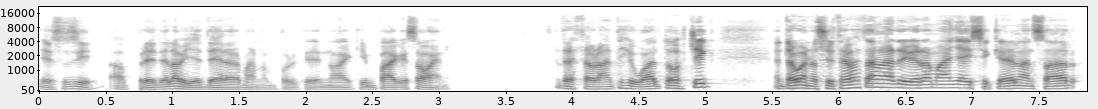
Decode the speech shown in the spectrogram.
Eso sí, apriete la billetera, hermano, porque no hay quien pague esa vaina. Restaurantes igual, todos chic. Entonces, bueno, si usted va a estar en la Riviera Maya y se quiere lanzar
